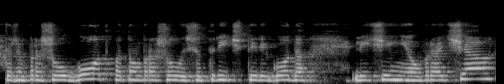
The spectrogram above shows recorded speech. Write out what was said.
Скажем, прошел год, потом прошел еще 3-4 года лечения у врача,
